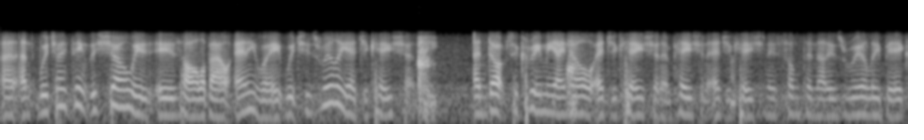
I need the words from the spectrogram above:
and, and which I think the show is, is all about anyway, which is really education. And Dr. Karimi, I know education and patient education is something that is really big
